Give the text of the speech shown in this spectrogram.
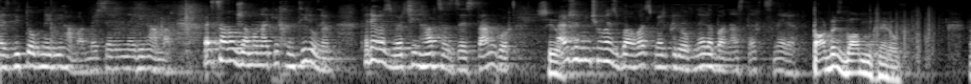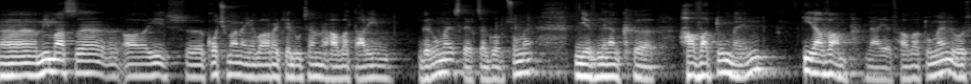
մեզ դիտողների համար, մեր սերունդների համար։ Բայց ցավոք ժամանակի խնդիր ունեմ, թերևս վերջին հարցը ձեզ տամ, որ այժմ ինչով են զբաղված մեր գրողները, բանաստեղծները։ Տարբեր զբաղմունքներով մի մասը իր կոչմանը եւ առաքելությանը հավատարիմ գրում է, ստեղծագործում է եւ նրանք հավատում են իրավամբ նաև հավատում են, որ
